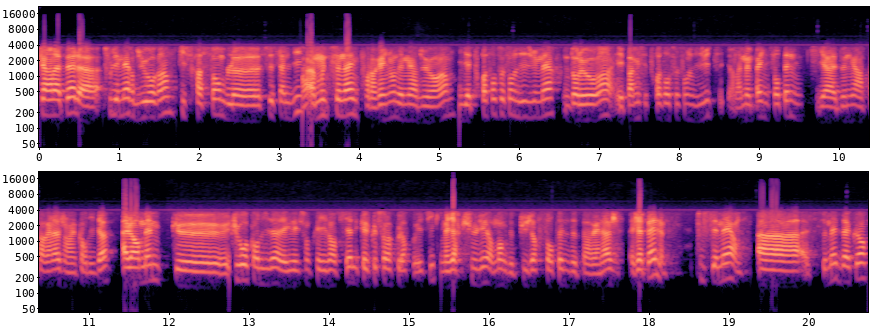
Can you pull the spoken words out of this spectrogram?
Faire un appel à tous les maires du Haut-Rhin qui se rassemblent euh, ce samedi à Munzenheim pour la réunion des maires du Haut-Rhin. Il y a 378 maires dans le Haut-Rhin et parmi ces 378, il n'y en a même pas une centaine qui a donné un parrainage à un candidat, alors même que le plus gros candidat à l'élection présidentielle, quelle que soit la couleur politique, de manière cumulée en manque de plusieurs centaines de parrainages. J'appelle tous ces maires à se mettre d'accord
